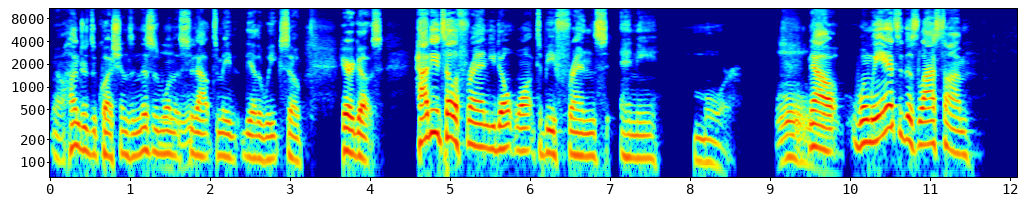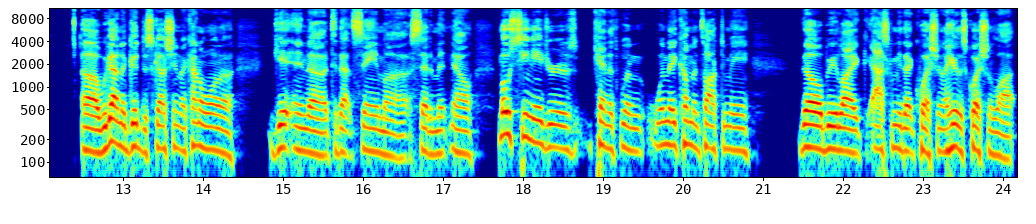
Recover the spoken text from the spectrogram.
you know, hundreds of questions, and this is one that mm-hmm. stood out to me the other week. So here it goes. How do you tell a friend you don't want to be friends anymore? Mm. Now, when we answered this last time, uh, we got in a good discussion. I kind of want to get into uh, to that same uh, sentiment. Now, most teenagers, Kenneth, when when they come and talk to me, they'll be like asking me that question. I hear this question a lot,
